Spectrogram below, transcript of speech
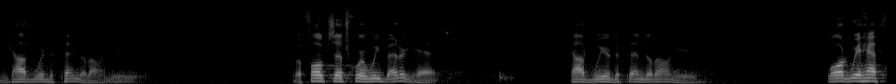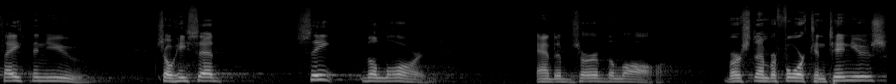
And God, we're dependent on you. Well, folks, that's where we better get. God, we're dependent on you. Lord, we have faith in you. So he said, Seek the Lord and observe the law. Verse number four continues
